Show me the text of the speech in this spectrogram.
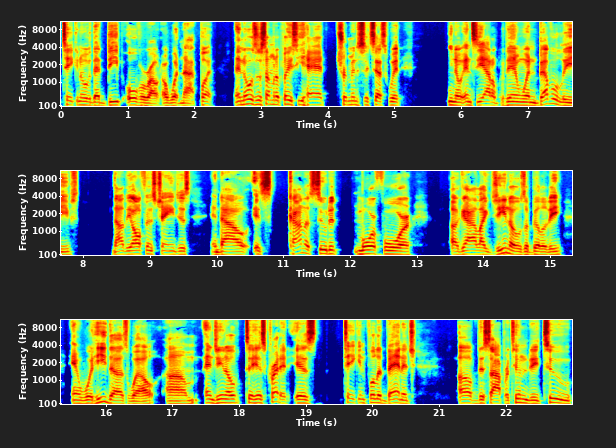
taking over that deep over route or whatnot. But and those are some of the plays he had tremendous success with, you know, in Seattle. But then when Bevell leaves, now the offense changes, and now it's kind of suited more for a guy like Geno's ability and what he does well. Um, and Gino, to his credit, is taking full advantage of this opportunity to,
